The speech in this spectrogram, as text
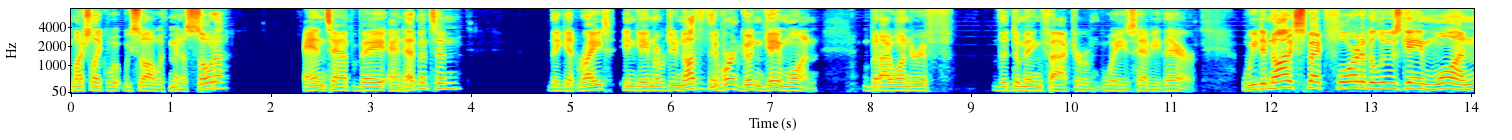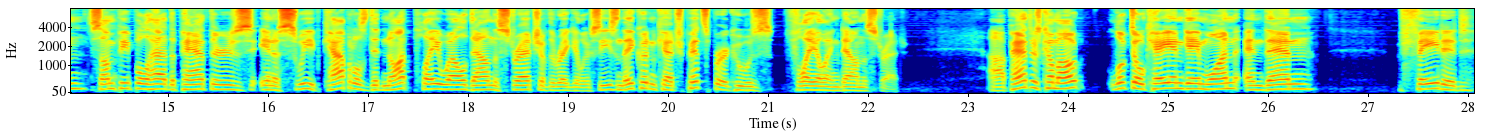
much like what we saw with Minnesota and Tampa Bay and Edmonton. They get right in game number two. Not that they weren't good in game one, but I wonder if the Domingue factor weighs heavy there. We did not expect Florida to lose game one. Some people had the Panthers in a sweep. Capitals did not play well down the stretch of the regular season. They couldn't catch Pittsburgh, who was flailing down the stretch. Uh, Panthers come out, looked okay in game one, and then faded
